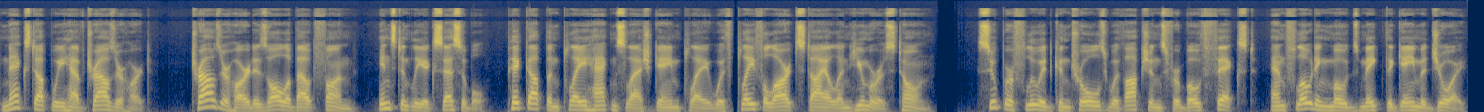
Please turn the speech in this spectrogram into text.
Next up we have Trouserheart. Trouserheart is all about fun, instantly accessible, pick up and play hack and slash gameplay with playful art style and humorous tone. Super fluid controls with options for both fixed and floating modes make the game a joy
